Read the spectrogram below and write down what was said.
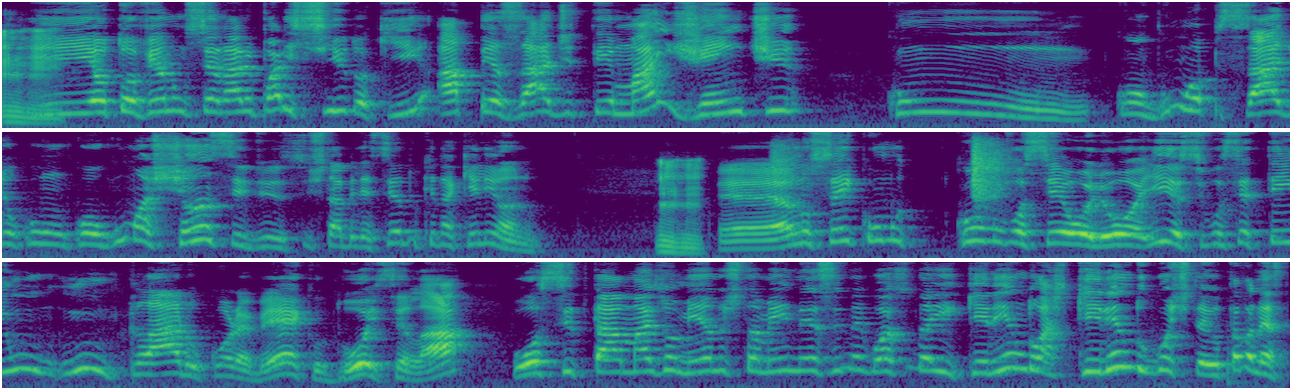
Uhum. E eu tô vendo um cenário parecido aqui, apesar de ter mais gente com, com algum upside ou com, com alguma chance de se estabelecer do que naquele ano. Uhum. É, eu não sei como, como você olhou aí, se você tem um, um claro quarterback, ou dois, sei lá, ou se tá mais ou menos também nesse negócio daí, querendo, querendo gostar, eu tava nessa,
